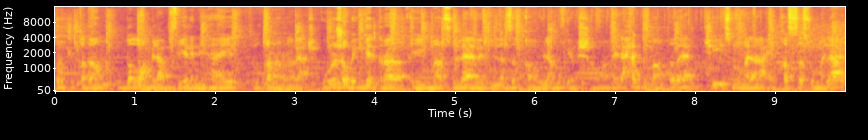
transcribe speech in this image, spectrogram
كرة القدم وضلوا عم يلعبوا فيها لنهاية القرن الرابع عشر. ورجعوا بإنجلترا يمارسوا اللعبة بالأزقة ويلعبوا فيها بالشوارع. لحد ما طلع شيء اسمه ملاعب. خصصوا ملاعب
